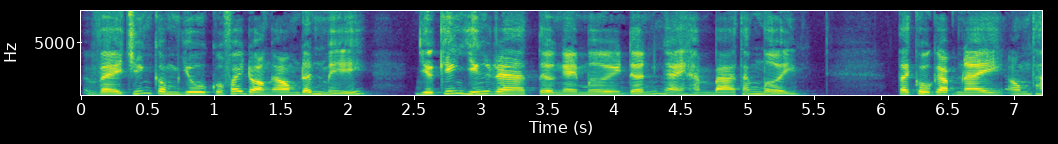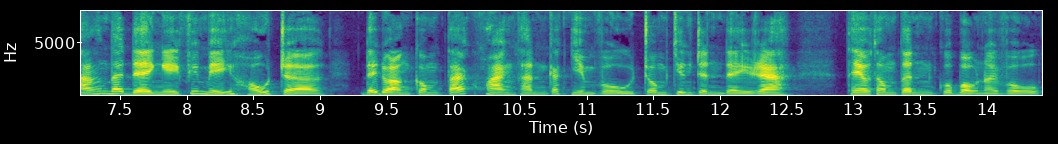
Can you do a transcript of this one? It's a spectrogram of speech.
về chuyến công du của phái đoàn ông đến Mỹ, dự kiến diễn ra từ ngày 10 đến ngày 23 tháng 10. Tại cuộc gặp này, ông Thắng đã đề nghị phía Mỹ hỗ trợ để đoàn công tác hoàn thành các nhiệm vụ trong chương trình đề ra, theo thông tin của Bộ Nội vụ.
